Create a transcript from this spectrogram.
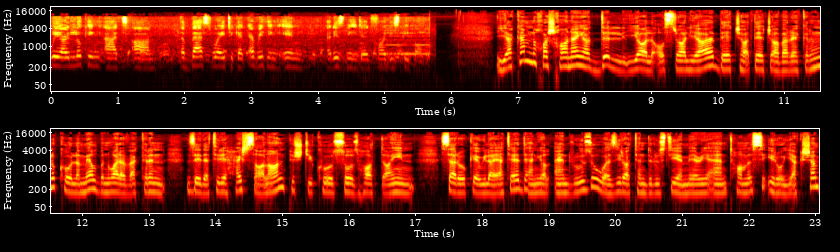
we are looking at um, the best way to get everything in that is needed for these people. یکم نخوشخانه یا دل یا استرالیا ده چاته چاوره کرن کل ملبن وره وکرن. زیده تری هشت سالان پشتی کو سوز هات داین. سروک ولایت دانیل اندروز و وزیر تندرستی مری ان تامس ایرو یکشم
